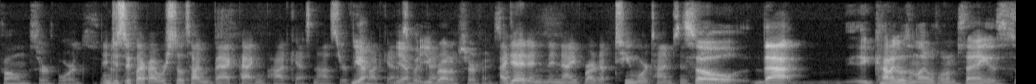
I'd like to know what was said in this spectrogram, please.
foam surfboards. And just to clarify, we're still talking backpacking podcast, not surfing yeah, podcast. yeah, but you brought up surfing. so- I did, and, and now you've brought it up two more times since. So that it kind of goes in line with what I'm saying is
